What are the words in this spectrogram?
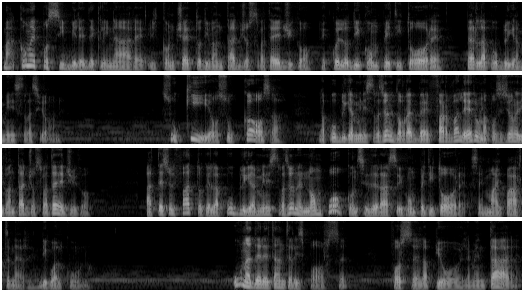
Ma com'è possibile declinare il concetto di vantaggio strategico e quello di competitore per la pubblica amministrazione? Su chi o su cosa la pubblica amministrazione dovrebbe far valere una posizione di vantaggio strategico, atteso il fatto che la pubblica amministrazione non può considerarsi competitore, semmai partner di qualcuno. Una delle tante risposte, forse la più elementare,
